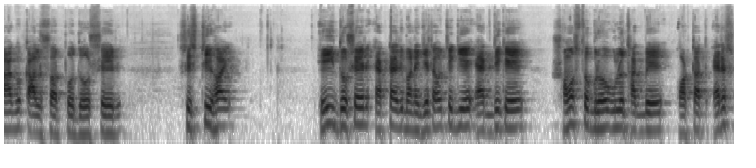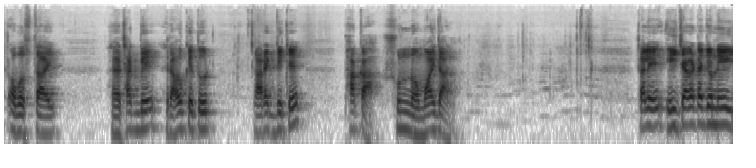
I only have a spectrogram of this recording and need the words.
নাগ কালসর্প দোষের সৃষ্টি হয়। এই দোষের একটা মানে যেটা হচ্ছে গিয়ে একদিকে সমস্ত গ্রহগুলো থাকবে, অর্থাৎ অ্যারেস্ট অবস্থায় থাকবে রাহুকেতুর আরেকদিকে ফাঁকা, শূন্য, ময়দান। তাহলে এই জায়গাটার জন্য, এই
